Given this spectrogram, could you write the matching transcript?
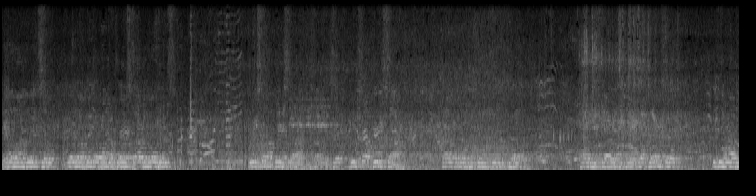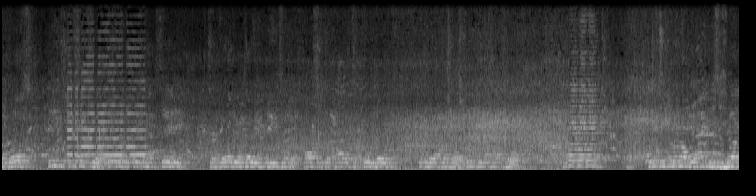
well on a bit, so well done, big round of applause. Town Motors. Restart, restart, is that what it said? Restart, restart. Town Motors going through as well. Harry's garage is right up there, so big round of applause. DJ Transport, Dublin Maritime Stadium. So for all your courier needs, whether it's parcels or pallets or full loads, of. DJ going behind us as well.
